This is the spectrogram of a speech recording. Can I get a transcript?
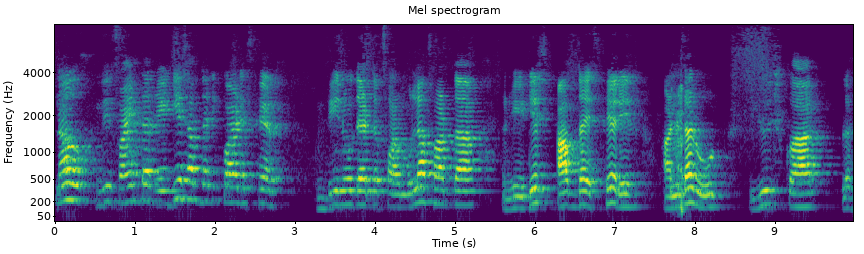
Now we find the radius of the required sphere. We know that the formula for the radius of the sphere is under root u square plus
